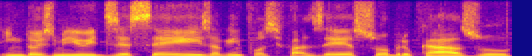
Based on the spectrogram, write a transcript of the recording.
em 2016 alguém fosse fazer sobre o caso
